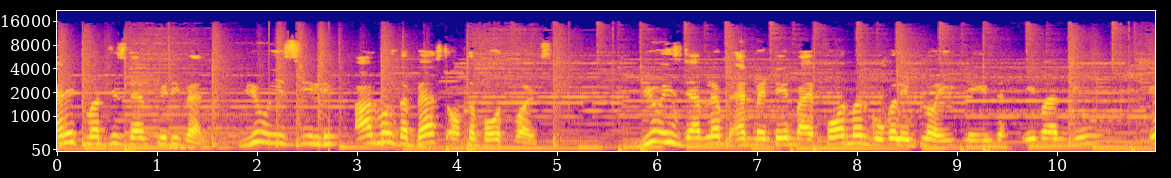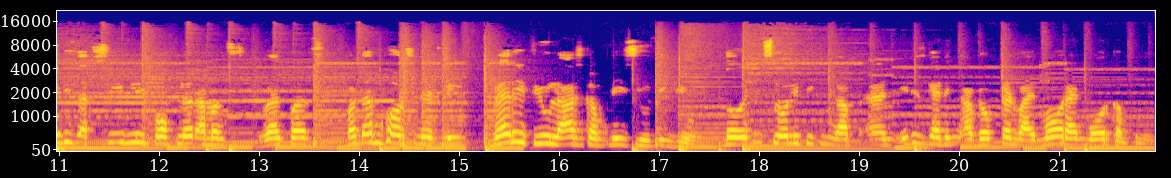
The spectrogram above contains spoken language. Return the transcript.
and it merges them pretty well. Vue is yielding almost the best of the both worlds. Vue is developed and maintained by a former Google employee named Evan You. It is extremely popular amongst developers, but unfortunately, very few large companies using Vue, though it is slowly picking up and it is getting adopted by more and more companies.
